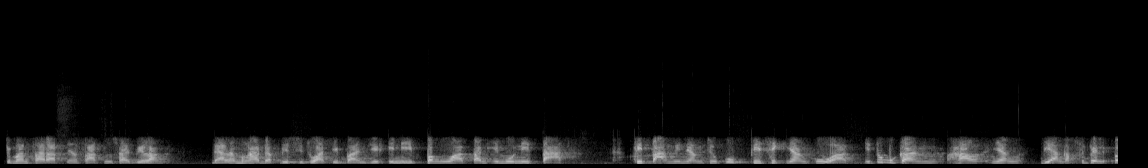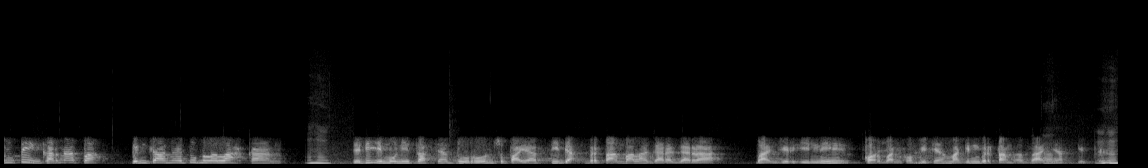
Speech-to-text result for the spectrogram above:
Cuman syaratnya satu saya bilang, dalam menghadapi situasi banjir ini, penguatan imunitas, vitamin yang cukup, fisik yang kuat, itu bukan hal yang dianggap sepele. Penting, karena apa? Bencana itu melelahkan. Mm-hmm. Jadi imunitasnya turun supaya tidak bertambahlah gara-gara banjir ini korban COVID-nya makin bertambah banyak oh. gitu. Mm-hmm.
